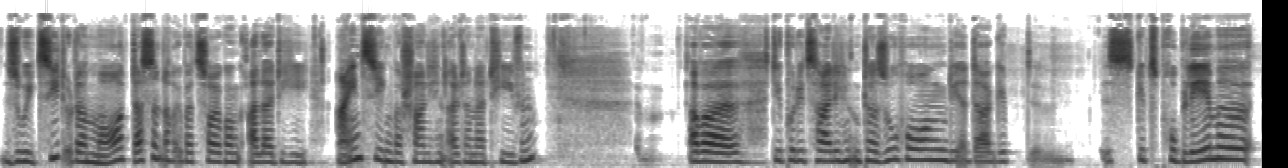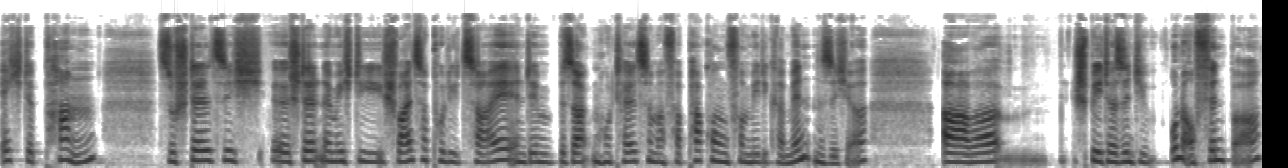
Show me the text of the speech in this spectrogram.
Suizid oder Mord, das sind nach Überzeugung aller die einzigen wahrscheinlichen Alternativen. Aber die polizeilichen Untersuchungen, die er da gibt, äh, es gibt Probleme, echte Pannen. So stellt sich, äh, stellt nämlich die Schweizer Polizei in dem besagten Hotelzimmer Verpackungen von Medikamenten sicher. Aber später sind die unauffindbar,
